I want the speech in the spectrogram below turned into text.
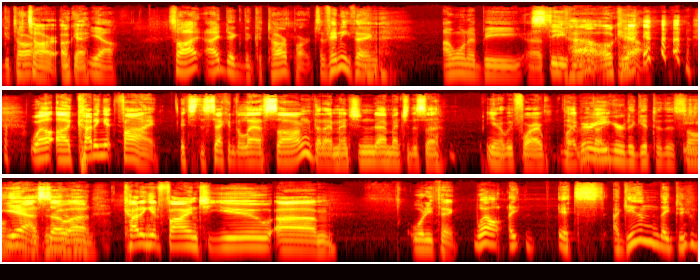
guitar. Guitar, okay. yeah. So I, I dig the guitar parts. If anything, I want to be uh, Steve Howe, okay. Yeah. Well, uh, cutting it fine. It's the second to last song that I mentioned. I mentioned this, uh, you know, before I Yeah, very eager to get to this song. Yeah. So, uh, cutting it fine to you. Um, what do you think? Well, I- it's again they do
